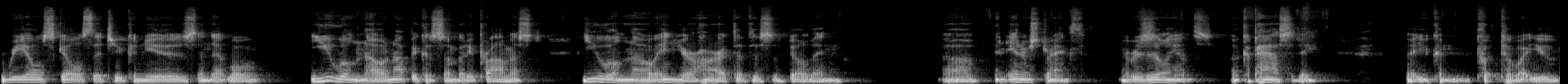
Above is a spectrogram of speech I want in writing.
real skills that you can use and that will, you will know, not because somebody promised, you will know in your heart that this is building uh, an inner strength, a resilience, a capacity that you can put to what you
